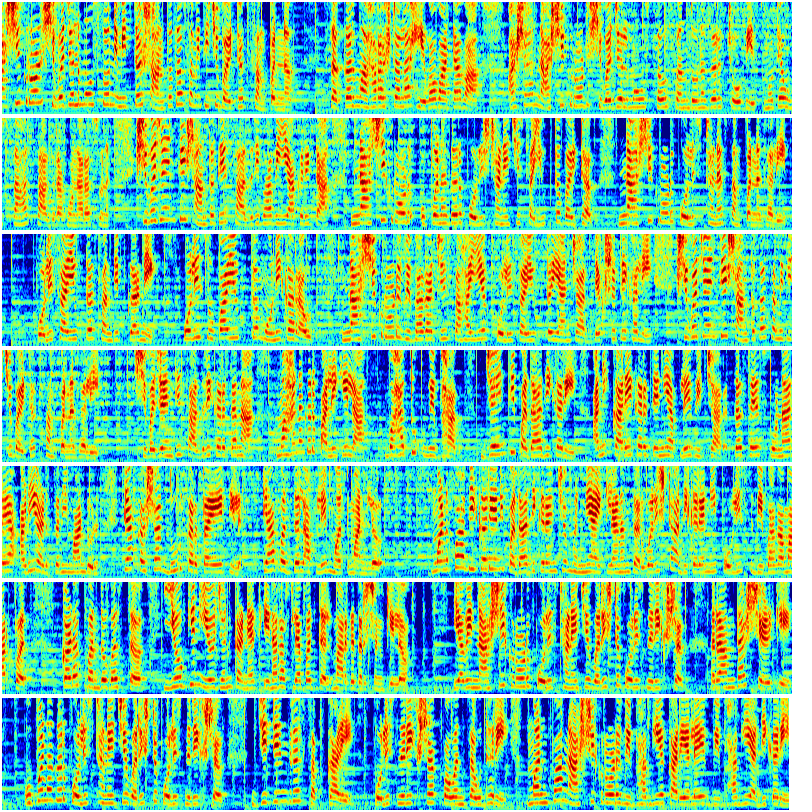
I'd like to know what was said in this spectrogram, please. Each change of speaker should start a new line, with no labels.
Nashik road शिवजल महोत्सव निमित्त शांतता समितीची बैठक संपन्न. सकल महाराष्ट्राला हेवा वाटावा अशा नाशिक रोड शिवजल महोत्सव सन दोन हजार चोवीस मोठ्या उत्साहात साजरा होणार असून शिवजयंती शांततेत साजरी व्हावी याकरिता नाशिक रोड उपनगर पोलीस ठाण्याची संयुक्त बैठक नाशिक रोड पोलीस ठाण्यात संपन्न झाली. पोलीस आयुक्त संदीप कर्णिक पोलीस उपायुक्त मोनिका राऊत नाशिक रोड विभागाचे सहाय्यक पोलीस आयुक्त यांच्या अध्यक्षतेखाली शिवजयंती शांतता समितीची बैठक संपन्न झाली. शिवजयंती साजरी करताना महानगरपालिकेला वाहतूक विभाग जयंती पदाधिकारी आणि कार्यकर्त्यांनी आपले विचार तसेच होणाऱ्या अडीअडचणी मांडून त्या कशा दूर करता येतील त्याबद्दल आपले मत मांडलं. मनपा अधिकारी आणि पदाधिकाऱ्यांचे म्हणणे ऐकल्यानंतर वरिष्ठ अधिकाऱ्यांनी पोलीस विभागामार्फत कडक बंदोबस्त योग्य नियोजन करण्यात येणार असल्याबद्दल मार्गदर्शन केलं. यावेळी नाशिक रोड पोलीस ठाण्याचे वरिष्ठ पोलीस निरीक्षक रामदास शेळके उपनगर पोलीस ठाण्याचे वरिष्ठ पोलीस निरीक्षक जितेंद्र सपकाळे पोलीस निरीक्षक पवन चौधरी मनपा नाशिक रोड विभागीय कार्यालय विभागीय अधिकारी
